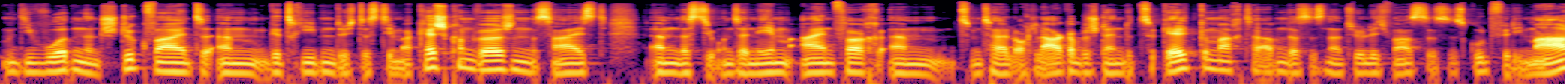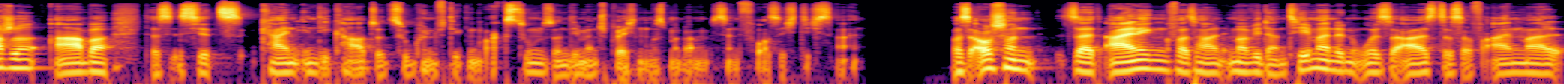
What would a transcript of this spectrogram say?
die wurden ein Stück weit ähm, getrieben durch das Thema Cash Conversion. Das heißt, ähm, dass die Unternehmen einfach ähm, zum Teil auch Lagerbestände zu Geld gemacht haben. Das ist natürlich was, das ist gut für die Marge, aber das ist jetzt kein Indikator zukünftigen Wachstums und dementsprechend muss man da ein bisschen vorsichtig sein. Was auch schon seit einigen Quartalen immer wieder ein Thema in den USA ist, dass auf einmal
